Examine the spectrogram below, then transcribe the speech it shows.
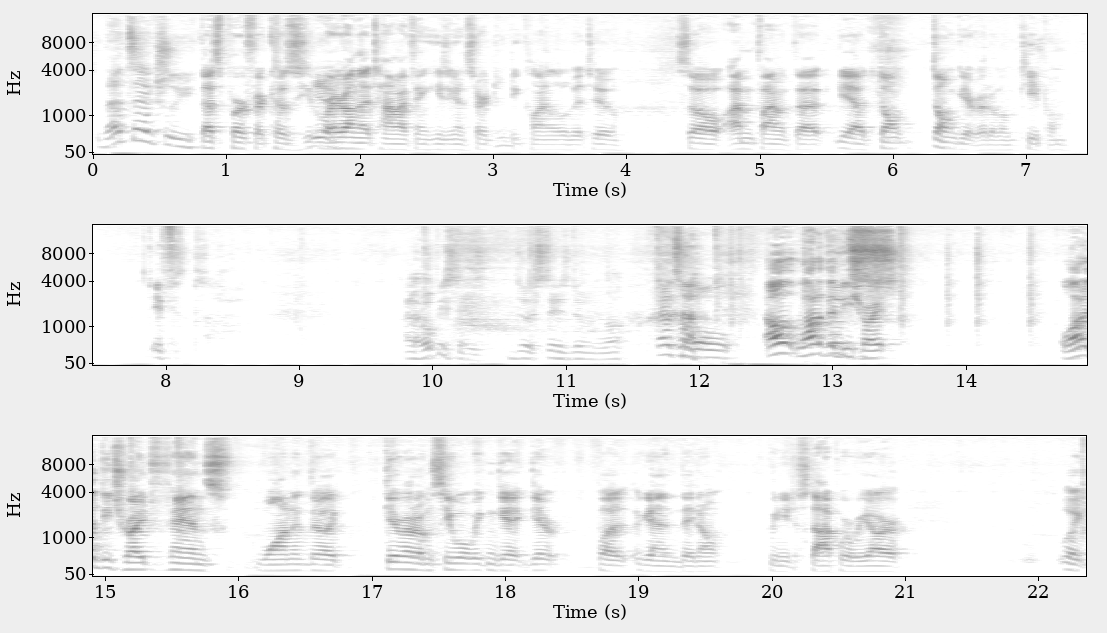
So that's actually That's perfect because Yeah. right around that time, I think he's going to start to decline a little bit too. So I'm fine with that. Yeah, don't don't get rid of him. Keep him. If I hope he stays stays doing well. That's a whole. a lot of the Detroit, a lot of Detroit fans wanted. They're like, get rid of him, see what we can get. Get, but again, they don't. We need to stop where we are. Like,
